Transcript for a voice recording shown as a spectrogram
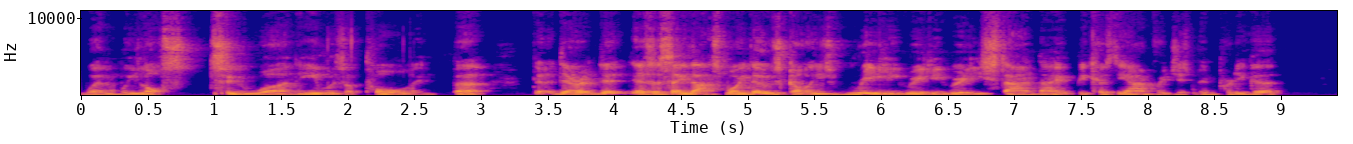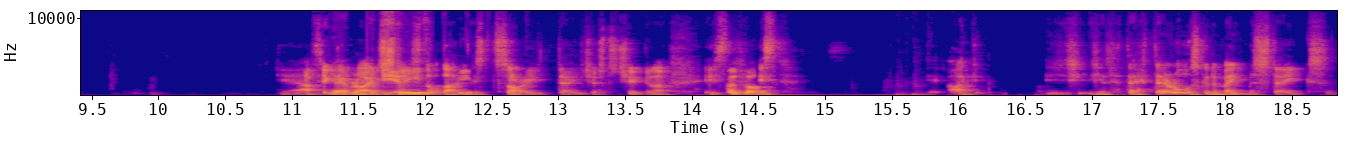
when we lost two one. He was appalling, but. There, as I say, that's why those guys really, really, really stand out because the average has been pretty good. Yeah, I think yeah, you're right. Steve, it's not that. It's, sorry, Dave, just to chip in. It's, oh, it's I, they're, they're always going to make mistakes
